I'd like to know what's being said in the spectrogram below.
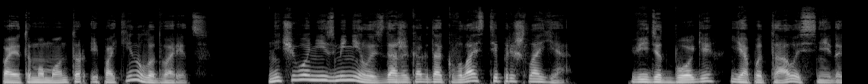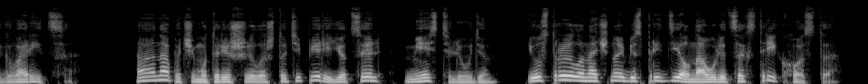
Поэтому Монтер и покинула дворец. Ничего не изменилось, даже когда к власти пришла я. Видят боги, я пыталась с ней договориться. А она почему-то решила, что теперь ее цель — месть людям, и устроила ночной беспредел на улицах Стрикхоста,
